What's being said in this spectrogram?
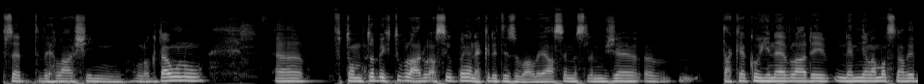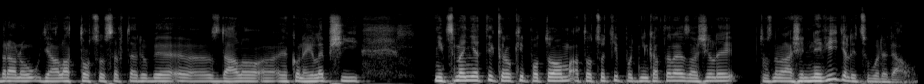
před vyhlášením lockdownu. Uh, v tomto bych tu vládu asi úplně nekritizoval. Já si myslím, že tak jako jiné vlády neměla moc na vybranou, udělala to, co se v té době zdálo jako nejlepší. Nicméně ty kroky potom a to, co ti podnikatelé zažili, to znamená, že nevěděli, co bude dál.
